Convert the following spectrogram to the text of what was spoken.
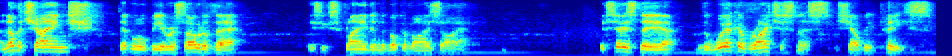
Another change that will be a result of that is explained in the book of Isaiah. It says there, the work of righteousness shall be peace,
